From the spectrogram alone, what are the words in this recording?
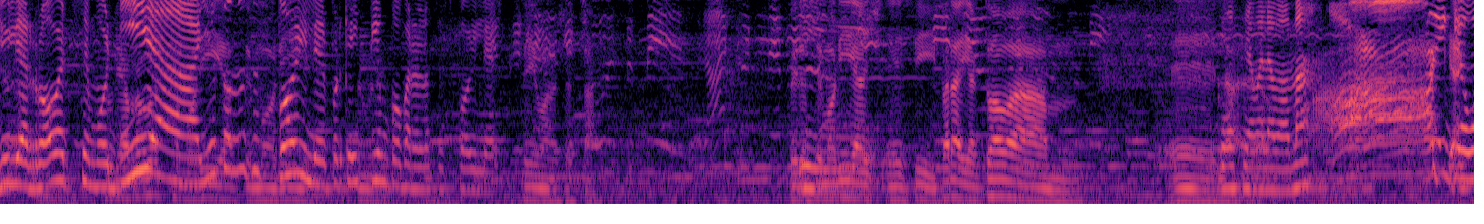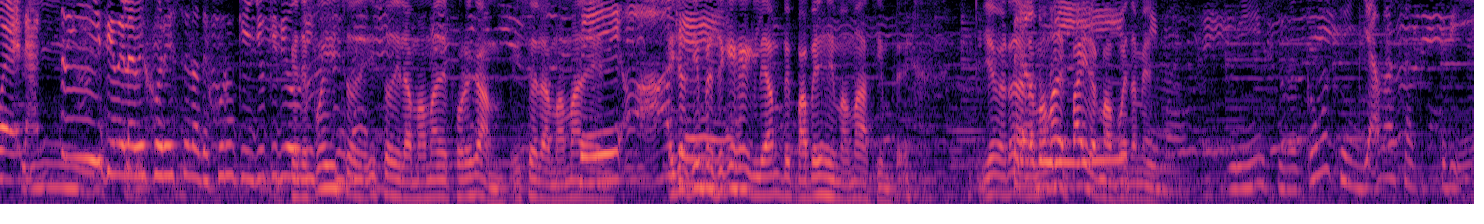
Julia Roberts se moría. Roberts se y esto no es spoiler, moría. porque hay tiempo para los spoilers. Sí, bueno, ya está. Pero Y- se moría, eh, sí, pará, y actuaba. mm, eh, ¿Cómo la- se llama la mamá? ¡Ay, qué buena actriz! Tiene la mejor escena, te juro que yo quería Que después hizo, de la mamá de Forrest Gump. Hizo de la mamá Sí, de. Ella siempre se queja que le dan pe- papeles de mamá, siempre. Y es verdad, Pero la mamá de Spider-Man fue también. durísimo. ¿Cómo se llama esa actriz?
